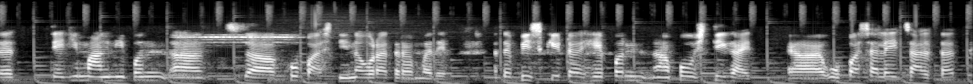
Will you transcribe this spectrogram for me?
तर त्याची मागणी पण स- खूप असते नवरात्रामध्ये. आता बिस्किट हे पण पौष्टिक आहेत. उपासालाही चालतात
